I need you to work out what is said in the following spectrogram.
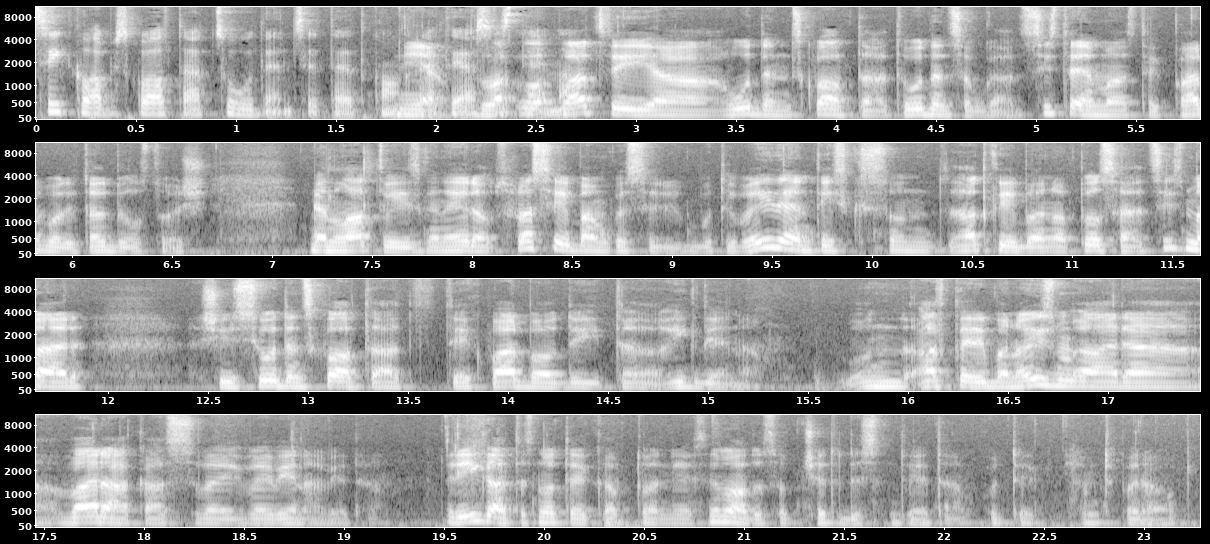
cik labas kvalitātes ūdens ir tādā konkrētajā Jā, sistēmā. Latvijā ūdens kvalitāte ūdensapgādes sistēmās tiek pārbaudīta atbilstoši gan Latvijas, gan Eiropas prasībām, kas ir būtībā identiskas un atkarībā no pilsētas izmēra. Šīs ūdens kvalitāte tiek pārbaudīta ikdienā. Un atkarībā no izmēra vairākās vai, vai vienā vietā. Rīgā tas notiek aptuveni, ja nemaldos, ap 40 vietām, kur tiek ņemti paraugi.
